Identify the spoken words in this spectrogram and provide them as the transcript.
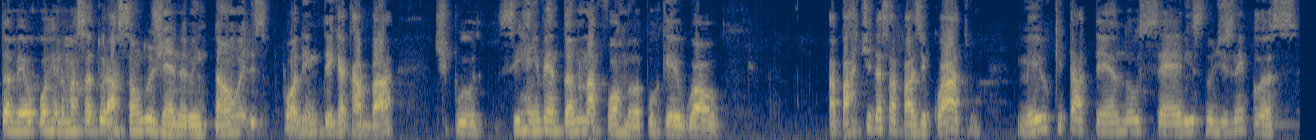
também ocorrendo uma saturação do gênero. Então eles podem ter que acabar tipo, se reinventando na fórmula, porque igual a partir dessa fase 4, meio que tá tendo séries no Disney Plus,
